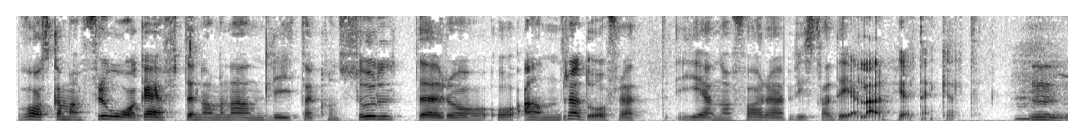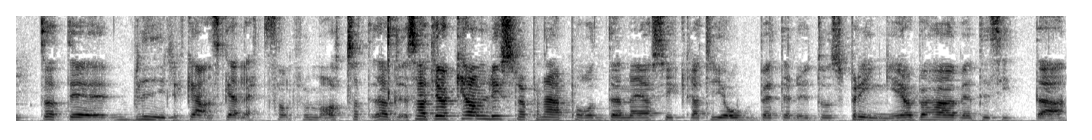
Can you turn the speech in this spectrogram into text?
Vad ska man fråga efter när man anlitar konsulter och, och andra då för att genomföra vissa delar helt enkelt? Mm, så att det blir ett ganska lättsamt format. Så att, så att jag kan lyssna på den här podden när jag cyklar till jobbet eller ute och springer. Jag behöver inte sitta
